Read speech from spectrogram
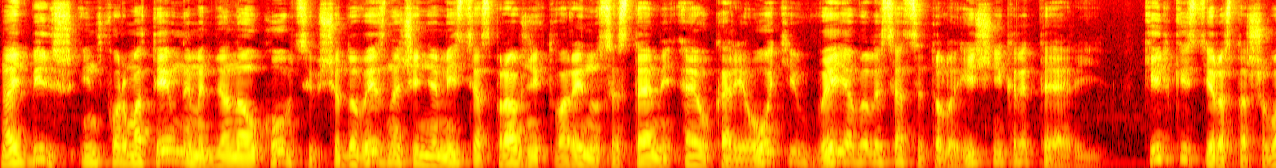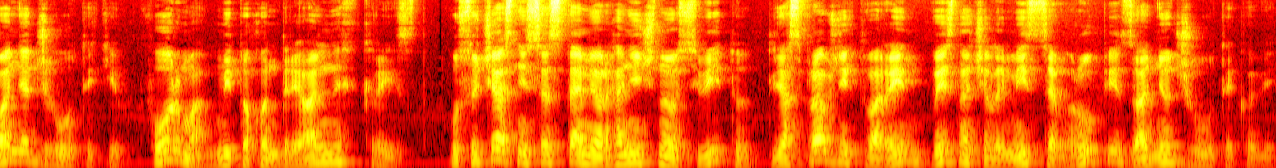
Найбільш інформативними для науковців щодо визначення місця справжніх тварин у системі еукаріотів виявилися цитологічні критерії: кількість і розташування джгутиків, форма мітохондріальних крист. У сучасній системі органічного світу для справжніх тварин визначили місце в групі задньоджгутикові.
